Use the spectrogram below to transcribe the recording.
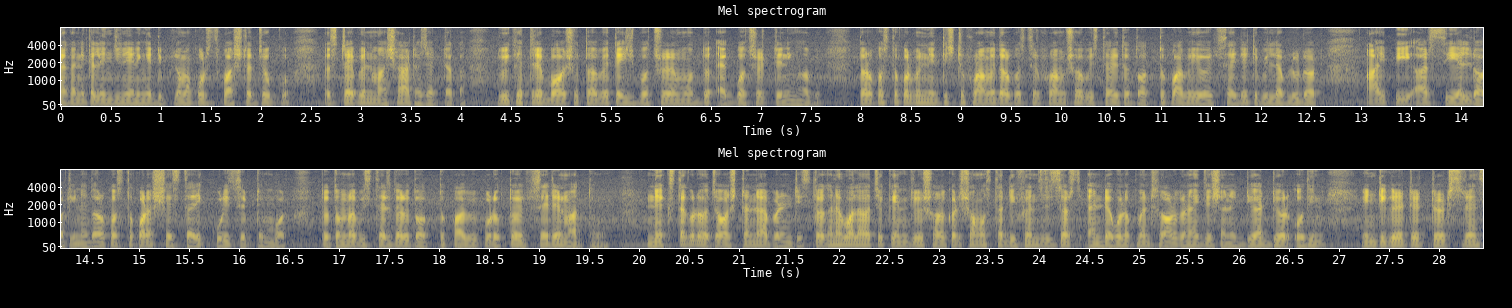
মেকানিক্যাল ইঞ্জিনিয়ারিংয়ের ডিপ্লোমা কোর্স পাসটা যোগ্য। স্টাইপেন মাসে আট হাজার টাকা। দুই ক্ষেত্রে বয়স হতে হবে তেইশ বছরের মধ্যে, এক বছরের ট্রেনিং হবে। দরখাস্ত করবেন নির্দিষ্ট ফর্মে, দরখাস্তের ফর্ম সহ বিস্তারিত তথ্য পাবে এই ওয়েবসাইটে triple W dot IPRCL dot ইনে দরখাস্ত করার শেষ তারিখ কুড়ি সেপ্টেম্বর। তো তোমরা বিস্তারিত তথ্য পাবে উপরোক্ত ওয়েবসাইটের মাধ্যমে। নেক্সট থাকে রয়েছে অস্টার্ন অ্যাপারেন্টিস তো এখানে বলা হচ্ছে কেন্দ্রীয় সরকারি সংস্থা ডিফেন্স রিসার্চ অ্যান্ড ডেভেলপমেন্ট অর্গানাইজেশনের ডিআরডিওর অধীন integrated trade range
